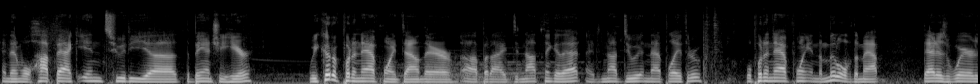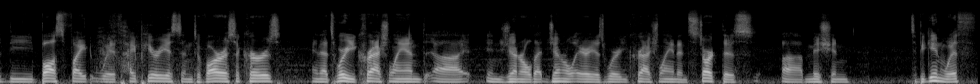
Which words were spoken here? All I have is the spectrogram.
and then we'll hop back into the uh, the Banshee here. We could have put a nav point down there, uh, but I did not think of that. I did not do it in that playthrough. We'll put a nav point in the middle of the map. that is where the boss fight with Hyperius and Tovarus occurs, and that's where you crash land uh, in general. That general area is where you crash land and start this uh, mission to begin with,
